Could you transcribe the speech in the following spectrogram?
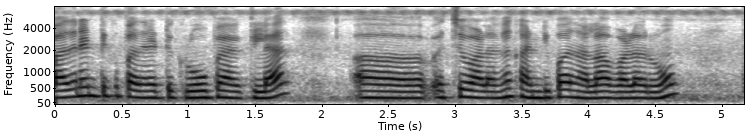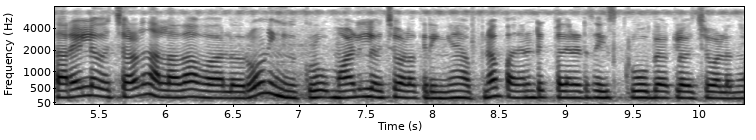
பதினெட்டுக்கு பதினெட்டு க்ரோ பேக்கில் வச்சு வளங்க கண்டிப்பாக நல்லா வளரும். தரையில் வச்சாலும் நல்லா தான் வளரும். நீங்கள் க்ரோ மாடியில் வச்சு வளர்க்குறீங்க அப்படின்னா பதினெட்டுக்கு பதினெட்டு சைஸ் க்ரோ பேக்கில் வச்சு வளங்க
